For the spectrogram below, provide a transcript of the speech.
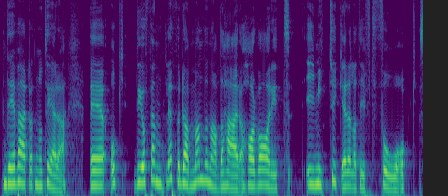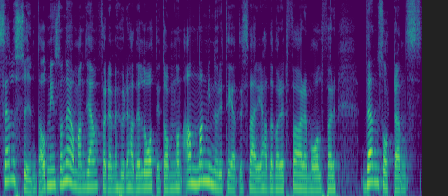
det är värt att notera. Eh, och de offentliga fördömanden av det här har varit i mitt tycke relativt få och sällsynta, åtminstone om man jämför det med hur det hade låtit om någon annan minoritet i Sverige hade varit föremål för den sortens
